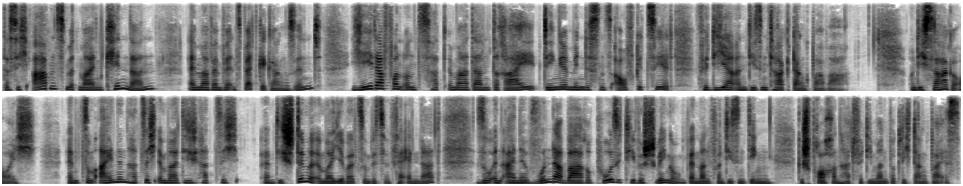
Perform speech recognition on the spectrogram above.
dass ich abends mit meinen Kindern, immer wenn wir ins Bett gegangen sind, jeder von uns hat immer dann drei Dinge mindestens aufgezählt, für die er an diesem Tag dankbar war. Und ich sage euch, ähm, zum einen hat sich immer die, hat sich die Stimme immer jeweils so ein bisschen verändert, so in eine wunderbare positive Schwingung, wenn man von diesen Dingen gesprochen hat, für die man wirklich dankbar ist.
